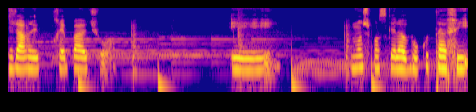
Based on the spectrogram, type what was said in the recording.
je la réécouterai pas tu vois. Et moi je pense qu'elle a beaucoup taffé.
